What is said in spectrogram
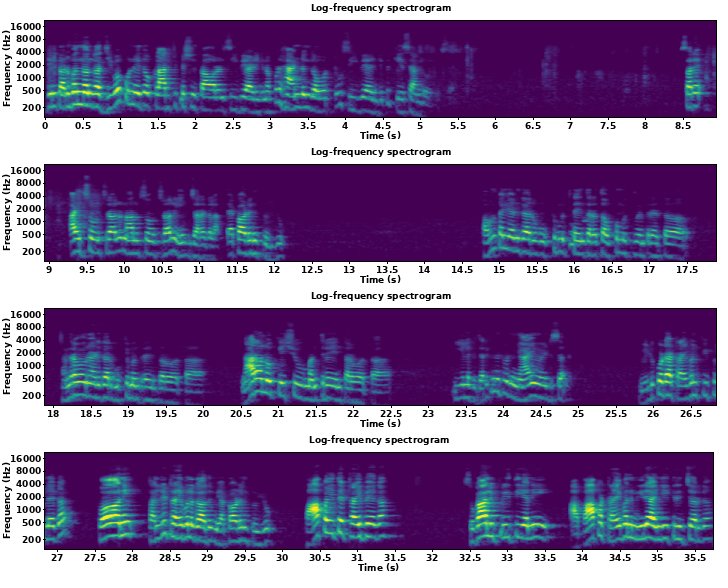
దీనికి అనుబంధంగా జీవో కొన్ని ఏదో క్లారిఫికేషన్ కావాలని సిబిఐ అడిగినప్పుడు హ్యాండింగ్ ఓవర్ టు సిబిఐ అని చెప్పి కేసు హ్యాండ్ ఓవర్ చేశారు సరే ఐదు సంవత్సరాలు నాలుగు సంవత్సరాలు ఏం జరగల? According to you Pawan Kalyan గారు ముఖ్యమంత్రి అయిన తర్వాత ఉప ముఖ్యమంత్రి అయిన తర్వాత చంద్రబాబు నాయుడు గారు ముఖ్యమంత్రి అయిన తర్వాత నారా లోకేష్ మంత్రి అయిన తర్వాత వీళ్ళకి జరిగినటువంటి న్యాయం ఏంటి సార్? వీళ్ళు కూడా ట్రైబల్ పీపులేగా పోని తల్లి ట్రైబల్ కాదు మీ అకార్డింగ్ టు యూ పాప అయితే ట్రైబేగా? సుగాలి ప్రీతి అని ఆ పాప ట్రైబ్ అని మీరే అంగీకరించారుగా?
